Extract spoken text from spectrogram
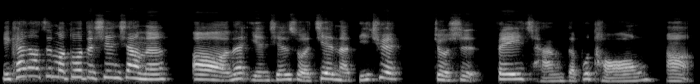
你看到这么多的现象呢？哦，那眼前所见呢，的确就是非常的不同啊。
